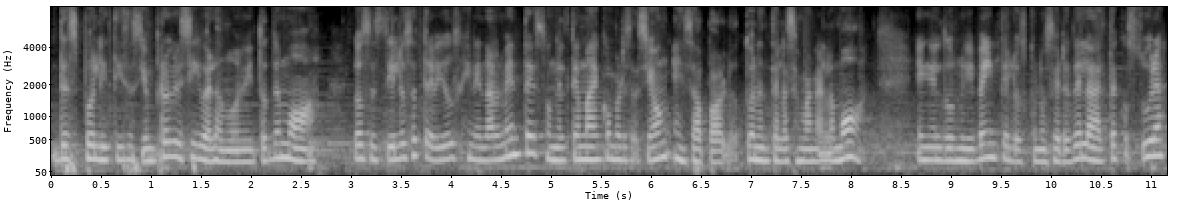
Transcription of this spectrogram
despolitización progresiva de los movimientos de moda, los estilos atrevidos generalmente son el tema de conversación en Sao Paulo durante la Semana de la Moda. En el 2020, los conocedores de la alta costura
